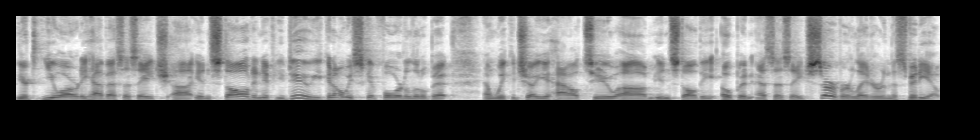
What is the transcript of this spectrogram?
you already have SSH uh, installed. And if you do, you can always skip forward a little bit and we can show you how to um, install the Open SSH server later in this video.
